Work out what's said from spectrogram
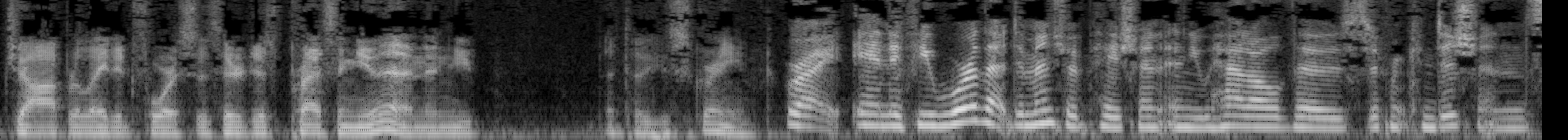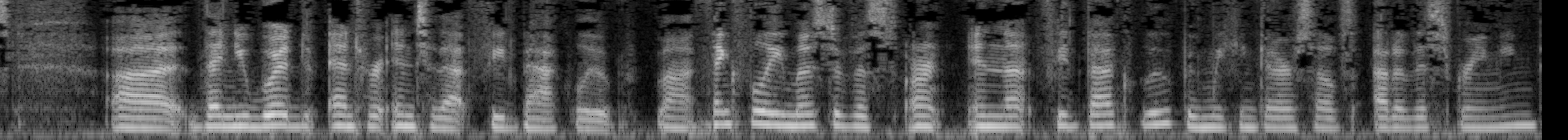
job related forces that are just pressing you in, and you until you scream. Right. And if you were that dementia patient and you had all those different conditions, uh, then you would enter into that feedback loop. Uh, thankfully, most of us aren't in that feedback loop and we can get ourselves out of the screaming.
